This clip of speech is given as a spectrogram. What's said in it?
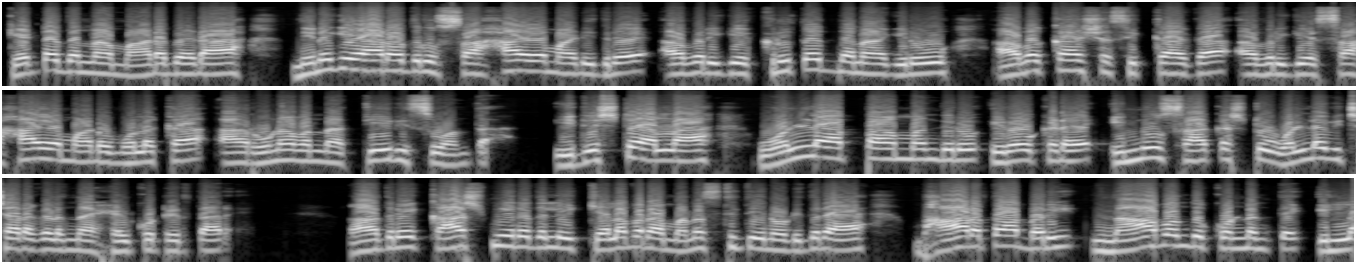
ಕೆಟ್ಟದನ್ನ ಮಾಡಬೇಡ. ನಿನಗೆ ಯಾರಾದರೂ ಸಹಾಯ ಮಾಡಿದ್ರೆ ಅವರಿಗೆ ಕೃತಜ್ಞನಾಗಿರು, ಅವಕಾಶ ಸಿಕ್ಕಾಗ ಅವರಿಗೆ ಸಹಾಯ ಮಾಡೋ ಮೂಲಕ ಆ ಋಣವನ್ನ ತೀರಿಸು ಅಂತ. ಇದಿಷ್ಟೇ ಅಲ್ಲ, ಒಳ್ಳೆ ಅಪ್ಪ ಅಮ್ಮಂದಿರು ಇರೋ ಕಡೆ ಇನ್ನೂ ಸಾಕಷ್ಟು ಒಳ್ಳೆ ವಿಚಾರಗಳನ್ನ ಹೇಳ್ಕೊಟ್ಟಿರ್ತಾರೆ. ಆದ್ರೆ ಕಾಶ್ಮೀರದಲ್ಲಿ ಕೆಲವರ ಮನಸ್ಥಿತಿ ನೋಡಿದ್ರೆ ಭಾರತ ಬರೀ ನಾವಂದುಕೊಂಡಂತೆ ಇಲ್ಲ,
